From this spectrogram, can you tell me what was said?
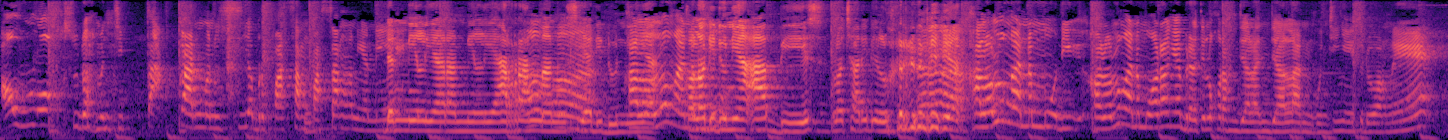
Allah sudah menciptakan manusia berpasang-pasangan ya nih. dan miliaran miliaran Oh, manusia di dunia. Kalau lo di dunia abis lo cari di luar Nah, dunia. kalau lu nggak nemu di kalau lu nggak nemu orangnya berarti lu kurang jalan-jalan. Kuncinya itu doang nek.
